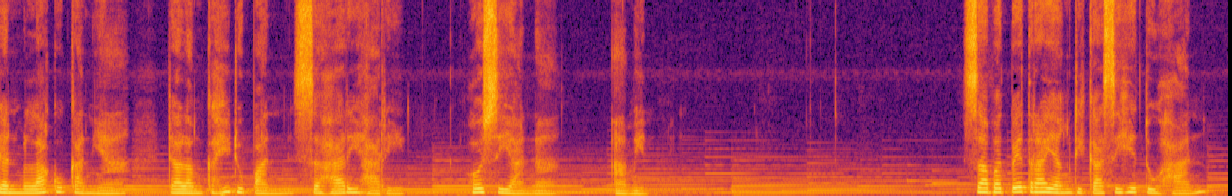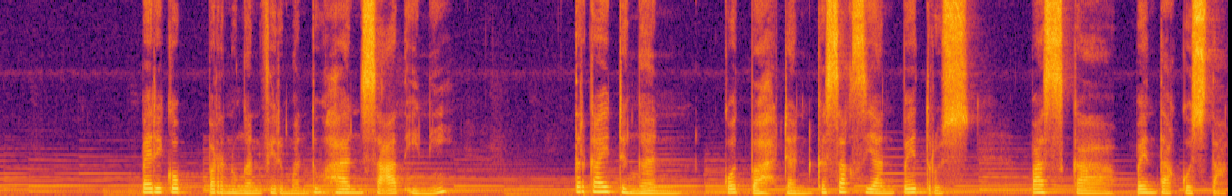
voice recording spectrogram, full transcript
dan melakukannya dalam kehidupan sehari-hari. Hosiana. Amin. Sahabat Petra yang dikasihi Tuhan, perikop perenungan firman Tuhan saat ini terkait dengan khotbah dan kesaksian Petrus pasca Pentakosta.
